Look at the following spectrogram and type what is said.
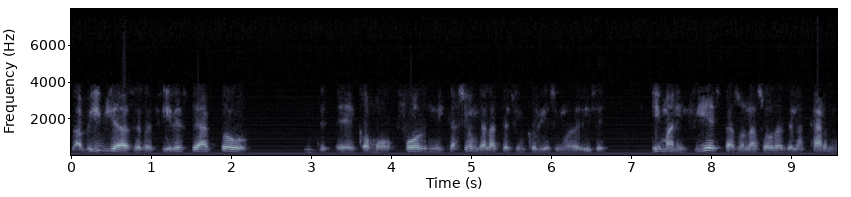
La Biblia se refiere a este acto eh, como fornicación, Galatas 5.19 dice, y manifiestas son las obras de la carne,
